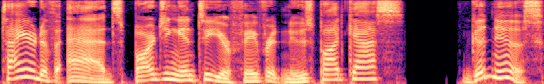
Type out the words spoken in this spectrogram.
Tired of ads barging into your favorite news podcasts? Good news.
